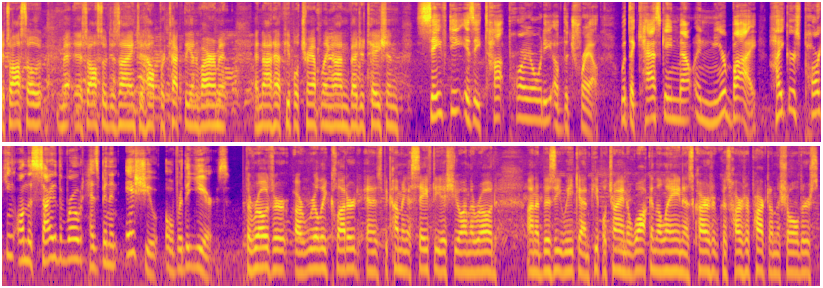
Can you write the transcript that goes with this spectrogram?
It's also it's also designed to help protect the environment and not have people trampling on vegetation. Safety is a top priority of the trail. With the Cascade Mountain nearby, hikers parking on the side of the road has been an issue over the years. The roads are, are really cluttered and it's becoming a safety issue on the road on a busy weekend. People trying to walk in the lane as cars because cars are parked on the shoulders.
